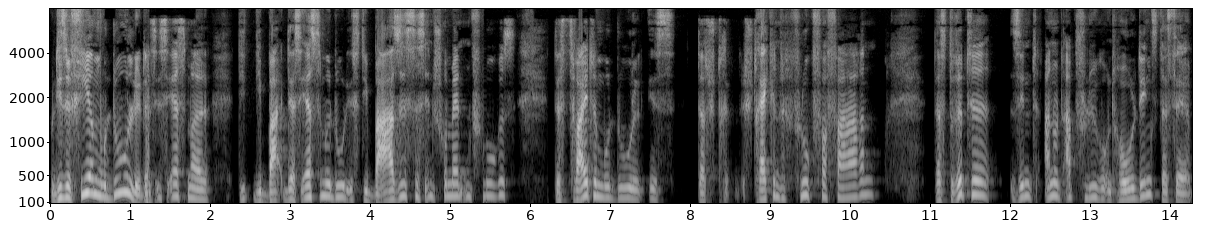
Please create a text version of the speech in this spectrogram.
Und diese vier Module, das ist erstmal, die, die, das erste Modul ist die Basis des Instrumentenfluges. Das zweite Modul ist das Streckenflugverfahren. Das dritte sind An- und Abflüge und Holdings. Das ist der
